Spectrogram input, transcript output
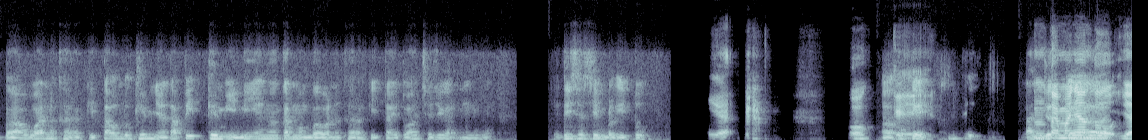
bawa negara kita untuk gamenya. Tapi game ini yang akan membawa negara kita itu aja sih kak. Menurutku jadi sesimpel itu. Iya. Eh, oke. Oke jadi Hmm, lanjut temanya ke untuk ya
